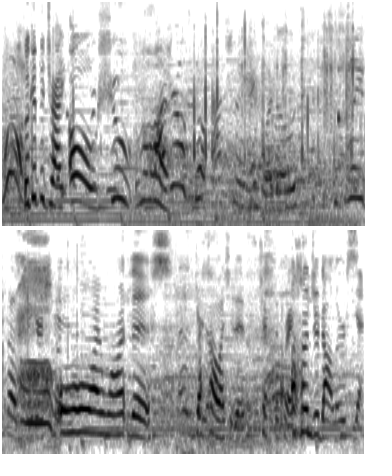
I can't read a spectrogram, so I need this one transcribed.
Look. Look at the dragon. Oh shoot. Five Look. year olds don't actually make Legos. Usually the bigger Oh, I want this. Guess how much it is? Check the price. A hundred dollars. Yes.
